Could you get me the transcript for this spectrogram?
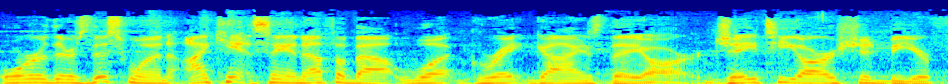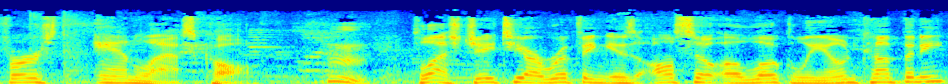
Or there's this one. I can't say enough about what great guys they are. JTR should be your first and last call. Hmm. Plus, JTR Roofing is also a locally owned company.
